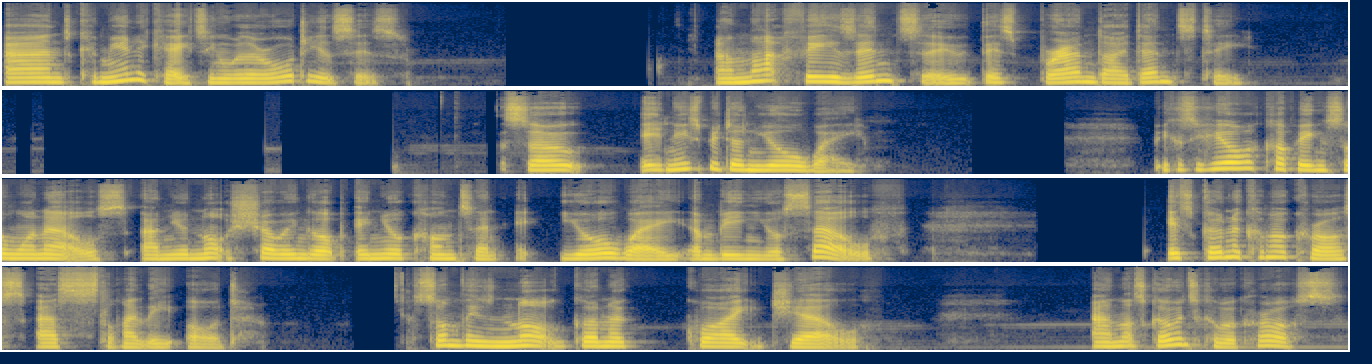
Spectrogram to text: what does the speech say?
and communicating with our audiences. And that feeds into this brand identity. So it needs to be done your way. Because if you're copying someone else and you're not showing up in your content your way and being yourself, it's going to come across as slightly odd. Something's not going to quite gel. And that's going to come across.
